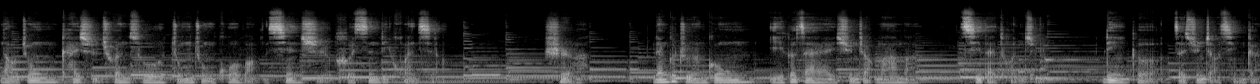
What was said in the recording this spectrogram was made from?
脑中开始穿梭种种过往、现实和心理幻想。是啊，两个主人公，一个在寻找妈妈，期待团聚。另一个在寻找情感，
